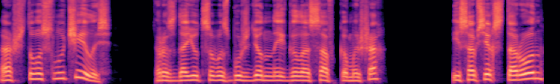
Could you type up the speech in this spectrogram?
«А что случилось?» — раздаются возбужденные голоса в камышах, и со всех сторон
